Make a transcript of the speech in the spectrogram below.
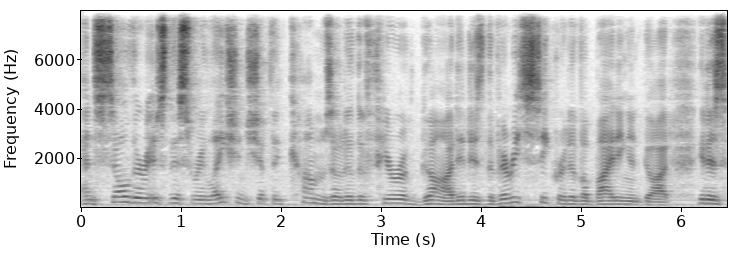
And so there is this relationship that comes out of the fear of God. It is the very secret of abiding in God. It is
